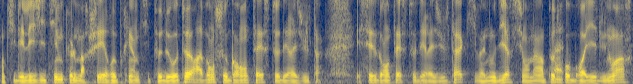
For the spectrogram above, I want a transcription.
Donc il est légitime que le marché ait repris un petit peu de hauteur avant ce grand test des résultats. Et c'est ce grand test des résultats qui va nous dire si on a un peu trop broyé du noir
